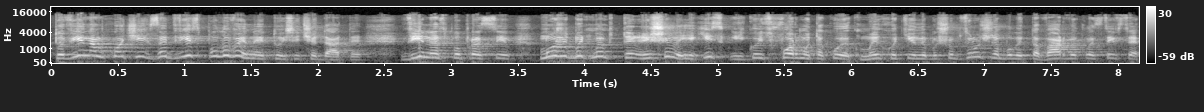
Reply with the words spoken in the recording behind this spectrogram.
то він нам хоче їх за 2,5 тисячі дати. Він нас попросив. Може бути, ми б вирішили якісь, якусь форму таку, як ми хотіли би, щоб зручно було товар викласти, все.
